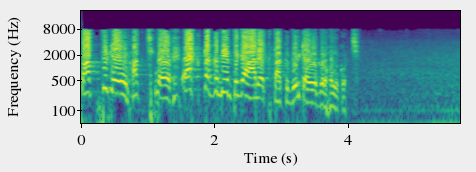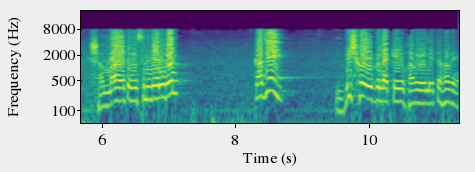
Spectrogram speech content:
তার থেকে আমি ভাবছি না। এক তাকদির থেকে আর আরেক তাকদিরকে আমি গ্রহণ করছি। সম্মানিত মুসলিমগণ কাজেই বিষয়গুলোকে এভাবে নিতে হবে।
